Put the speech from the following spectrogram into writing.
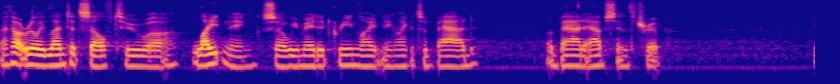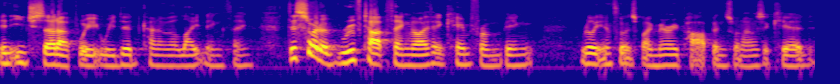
I thought really lent itself to uh, lightning, so we made it green lightning, like it's a bad, a bad absinthe trip. In each setup, we we did kind of a lightning thing. This sort of rooftop thing, though, I think came from being really influenced by Mary Poppins when I was a kid.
